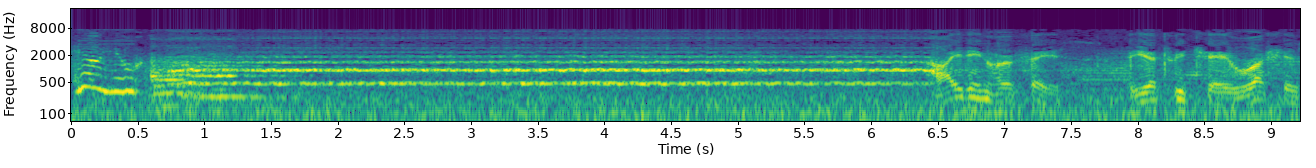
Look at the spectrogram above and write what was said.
kill you. Hiding her face, Beatrice rushes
